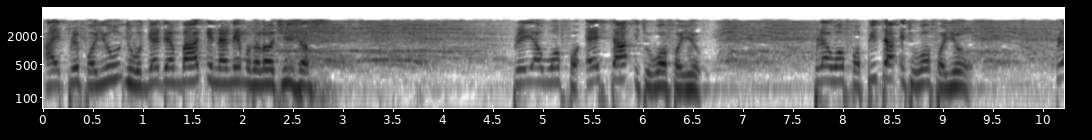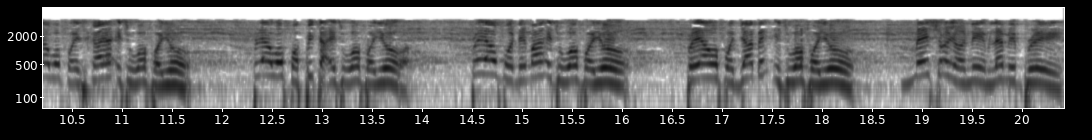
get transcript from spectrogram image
I pray for you. You will get them back in the name of the Lord Jesus. Prayer work for Esther, it will work for you. Prayer work for Peter, it will work for you. Prayer work for Ezekiah, it will work for you. Prayer work for Peter, it will work for you. Prayer work for Naaman, it will work for you. Prayer work for Jabez, it will work for you. Mention your name. Let me pray.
